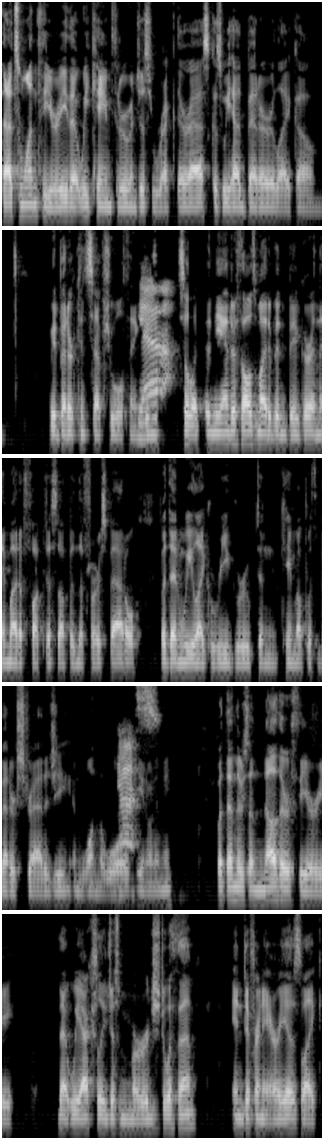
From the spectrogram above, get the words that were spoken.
that's one theory that we came through and just wrecked their ass because we had better like um we had better conceptual thinking Yeah. so like the neanderthals might have been bigger and they might have fucked us up in the first battle but then we like regrouped and came up with better strategy and won the war you know what i mean? But then there's another theory that we actually just merged with them in different areas like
